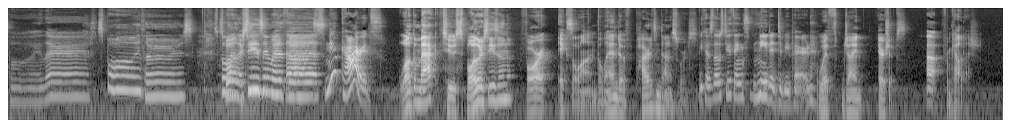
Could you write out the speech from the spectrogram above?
Spoilers. Spoilers. Spoiler season with us. New cards. Welcome back to spoiler season for Ixalan, the land of pirates and dinosaurs, Because those two things needed to be paired. with giant airships Uh, from Kaladesh.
